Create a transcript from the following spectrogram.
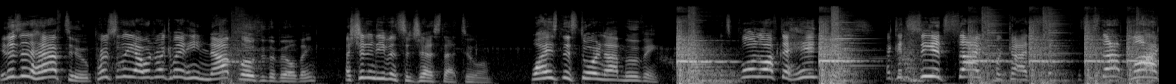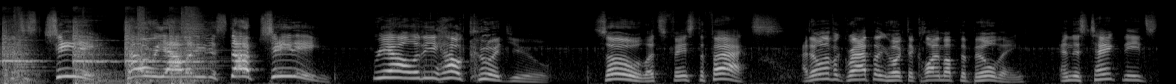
He doesn't have to. Personally, I would recommend he not blow through the building. I shouldn't even suggest that to him. Why is this door not moving? It's blown off the hinges. I can see its sides for God's sake. This is not locked. This is cheating. Tell reality to stop cheating. Reality, how could you? So, let's face the facts. I don't have a grappling hook to climb up the building, and this tank needs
